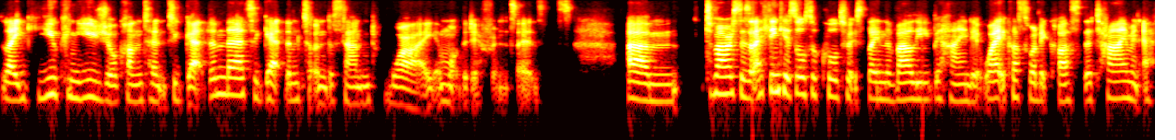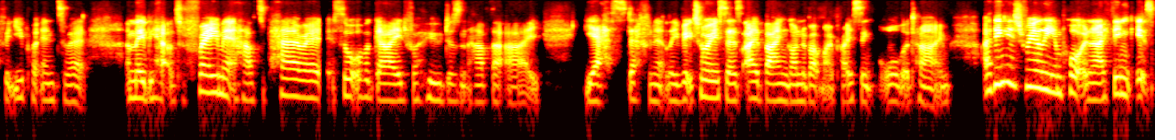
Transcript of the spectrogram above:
like you can use your content to get them there to get them to understand why and what the difference is. Um, Tamara says, I think it's also cool to explain the value behind it, why it costs what it costs, the time and effort you put into it, and maybe how to frame it, how to pair it, sort of a guide for who doesn't have that eye. Yes, definitely. Victoria says, I bang on about my pricing all the time. I think it's really important. I think it's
